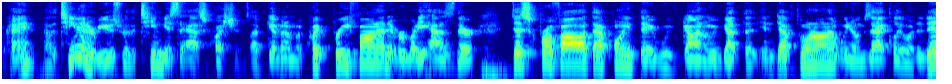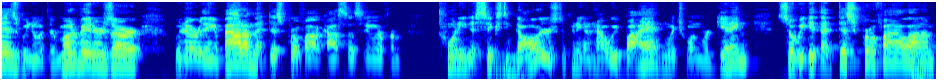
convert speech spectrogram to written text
Okay. Now the team interview is where the team gets to ask questions. I've given them a quick brief on it. Everybody has their disc profile at that point. They we've gone we've got the in-depth one on it. We know exactly what it is. We know what their motivators are. We know everything about them. That disc profile costs us anywhere from 20 to 60 dollars depending on how we buy it and which one we're getting. So we get that disc profile on them.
